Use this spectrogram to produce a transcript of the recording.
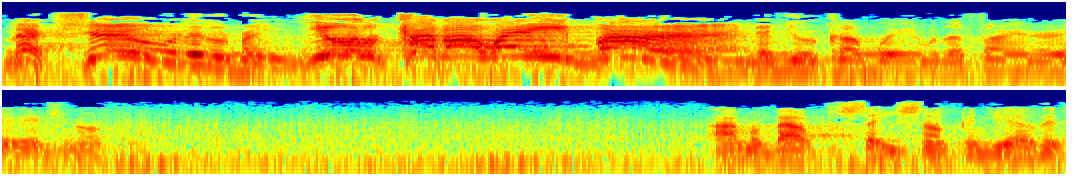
match you, little brain. You'll come away burned, and you'll come away with a finer edge, not. I'm about to say something here that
